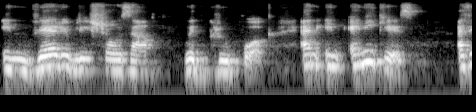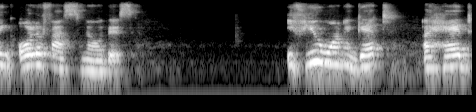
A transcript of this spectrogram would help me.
invariably shows up with group work. And in any case, I think all of us know this. If you want to get ahead,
